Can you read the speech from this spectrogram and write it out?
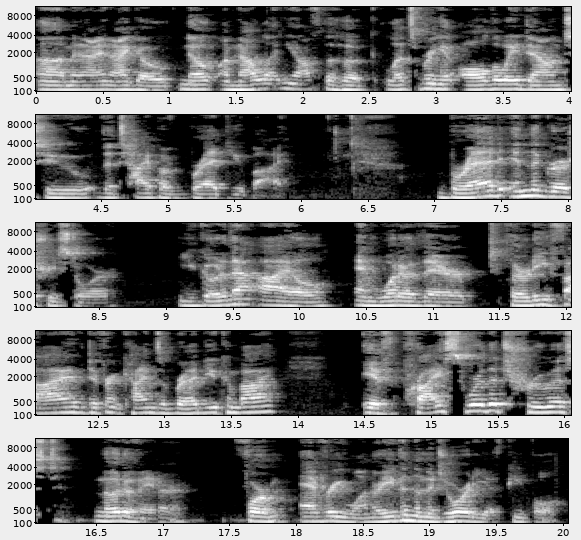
Um, and, I, and I go, no, I'm not letting you off the hook. Let's bring it all the way down to the type of bread you buy. Bread in the grocery store, you go to that aisle, and what are there 35 different kinds of bread you can buy? If price were the truest motivator for everyone, or even the majority of people,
